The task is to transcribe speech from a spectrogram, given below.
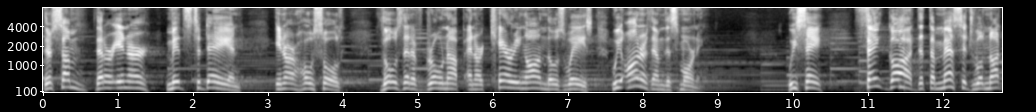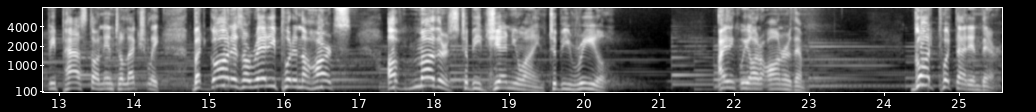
There's some that are in our midst today and in our household, those that have grown up and are carrying on those ways. We honor them this morning. We say, Thank God that the message will not be passed on intellectually, but God has already put in the hearts of mothers to be genuine, to be real. I think we ought to honor them. God put that in there.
